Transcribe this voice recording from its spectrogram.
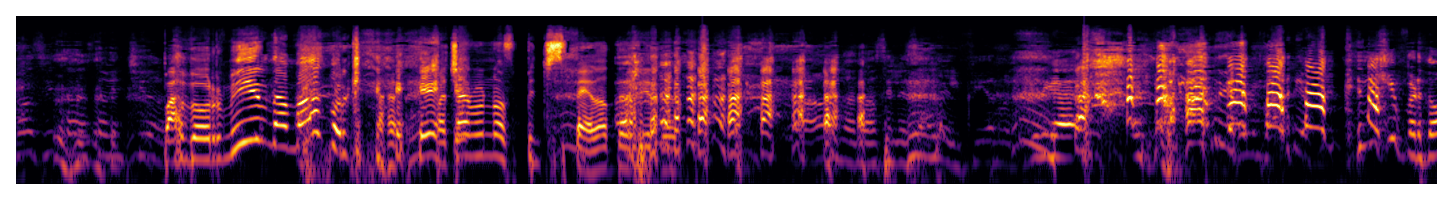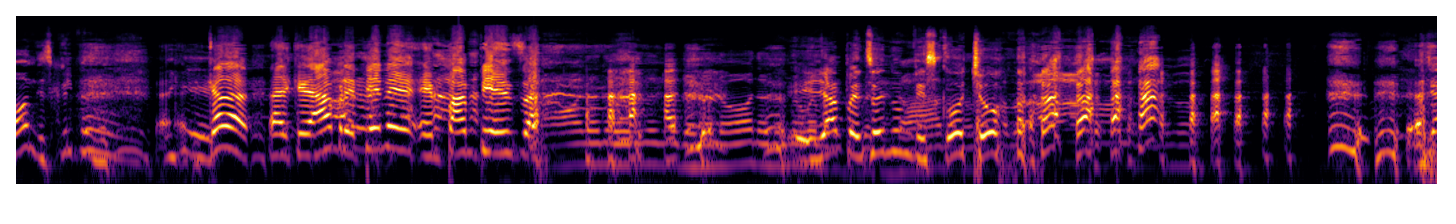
No, sí, está, está bien chido. Para dormir nada más, porque. Para echarme unos pinches pedotes. No, no, no, se le sale el fierro. Que diga, el barrio, el barrio. Que dije, perdón, disculpen. Dije, Cada, al que hambre tiene, en pan piensa. No, no, no, no, no, no, no, no, no, no, Y ya pensó en un no, bizcocho.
